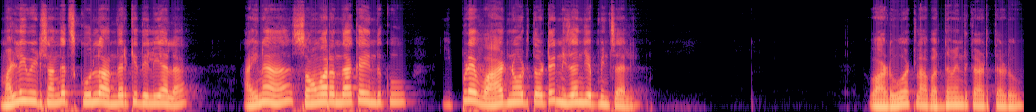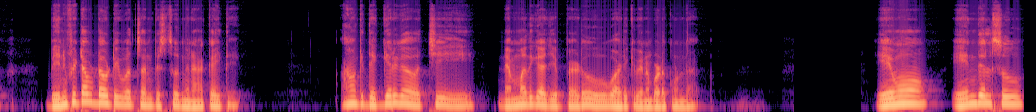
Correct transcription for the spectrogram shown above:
మళ్ళీ వీడి సంగతి స్కూల్లో అందరికీ తెలియాలా? అయినా సోమవారం దాకా ఎందుకు? ఇప్పుడే వాడి నోటితోటే నిజం చెప్పించాలి. వాడు అట్లా అబద్ధం ఎందుకు ఆడతాడు? బెనిఫిట్ ఆఫ్ డౌట్ ఇవ్వచ్చు అనిపిస్తుంది నాకైతే. ఆమెకి దగ్గరగా వచ్చి నెమ్మదిగా చెప్పాడు వాడికి వినబడకుండా. ఏమో ఏం తెలుసు?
